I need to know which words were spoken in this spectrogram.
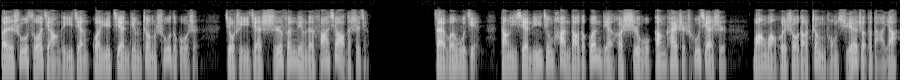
本书所讲的一件关于鉴定证书的故事，就是一件十分令人发笑的事情，在文物界。当一些离经叛道的观点和事物刚开始出现时，往往会受到正统学者的打压，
